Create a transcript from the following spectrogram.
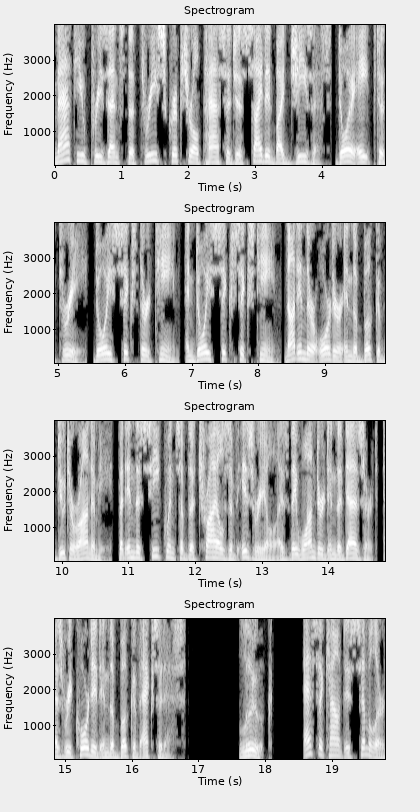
Matthew presents the three scriptural passages cited by Jesus doi 8-3, doi 6-13, and doi 6-16 not in their order in the Book of Deuteronomy, but in the sequence of the trials of Israel as they wandered in the desert, as recorded in the Book of Exodus. Luke's account is similar,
